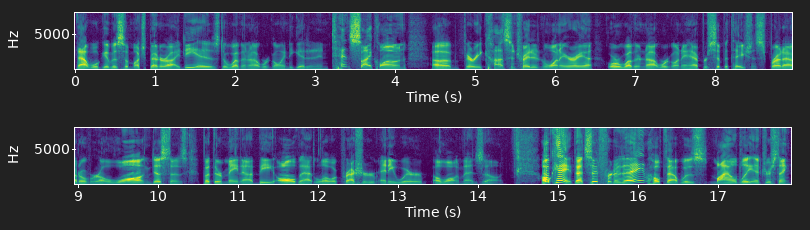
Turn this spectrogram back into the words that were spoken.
that will give us a much better idea as to whether or not we're going to get an intense cyclone, uh, very concentrated in one area, or whether or not we're going to have precipitation spread out over a long distance, but there may not be all that low a pressure anywhere along that zone. Okay, that's it for today. Hope that was mildly interesting.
